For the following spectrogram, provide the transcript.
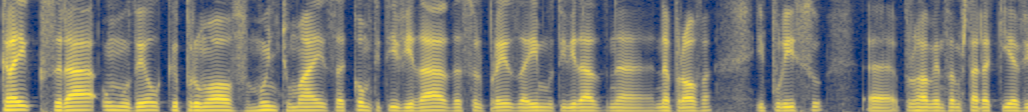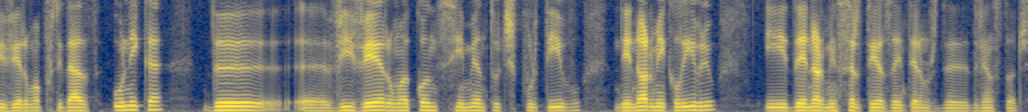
creio que será um modelo que promove muito mais a competitividade, a surpresa, a emotividade na, na prova. E por isso uh, provavelmente vamos estar aqui a viver uma oportunidade única de uh, viver um acontecimento desportivo de enorme equilíbrio e de enorme incerteza em termos de, de vencedores.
